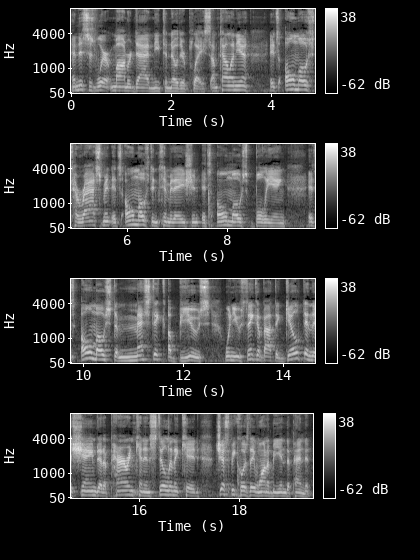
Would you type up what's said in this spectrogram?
And this is where mom or dad need to know their place. I'm telling you, it's almost harassment, it's almost intimidation, it's almost bullying, it's almost domestic abuse when you think about the guilt and the shame that a parent can instill in a kid just because they want to be independent.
